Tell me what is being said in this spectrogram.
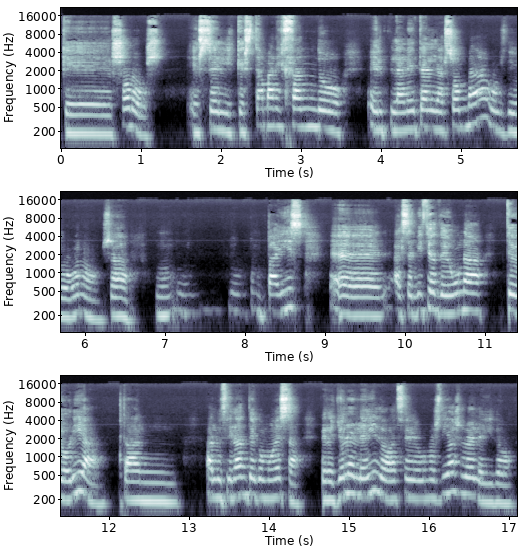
que Soros es el que está manejando el planeta en la sombra, pues digo, bueno, o sea, un, país eh, al servicio de una teoría tan alucinante como esa. Pero yo lo he leído hace unos días, lo he leído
